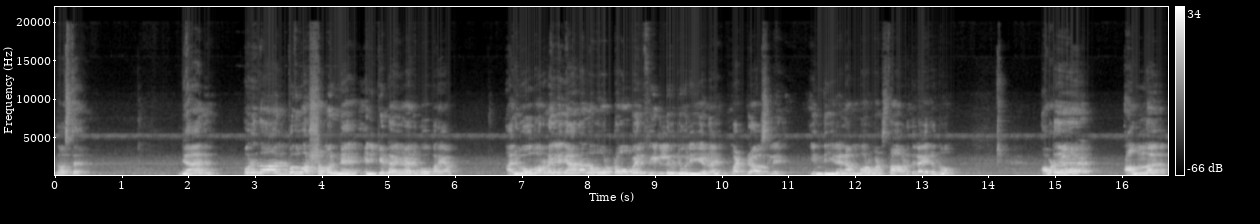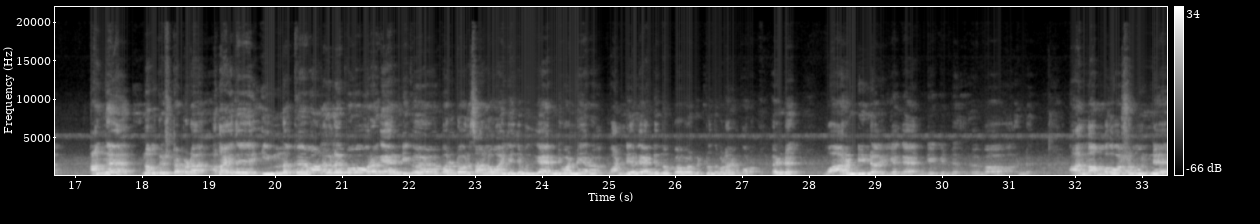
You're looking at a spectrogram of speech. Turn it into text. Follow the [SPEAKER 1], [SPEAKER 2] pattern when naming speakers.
[SPEAKER 1] നമസ്തേ. ഞാൻ ഒരു നാൽപ്പത് വർഷം മുന്നേ എനിക്കുണ്ടായ ഒരു അനുഭവം പറയാം. അനുഭവം എന്ന് പറഞ്ഞെങ്കിൽ ഞാൻ അന്ന് ഓട്ടോമൊബൈൽ ഫീൽഡിൽ ജോലി ചെയ്യണ മദ്രാസിൽ ഇന്ത്യയിലെ നമ്പർ വൺ സ്ഥാപനത്തിലായിരുന്നു. അവിടെ അന്ന് അന്ന് നമുക്ക് ഇഷ്ടപ്പെട്ട അതായത് ഇന്നൊക്കെ ആളുകൾ ഇപ്പോൾ ഓരോ ഗ്യാരണ്ടി പറഞ്ഞിട്ട് ഓരോ സാധനങ്ങൾ വാങ്ങിക്കാൻ നമുക്ക് guarantee one year one year guarantee ഒന്നും ഇപ്പോൾ കിട്ടുന്നത് വളരെ കുറവ് ഉണ്ട്. വാറണ്ടി ഉണ്ടായിരിക്കാം ഗ്യാരണ്ടി ഒക്കെ ഉണ്ട്. ഇപ്പോൾ ഉണ്ട്. അന്ന് അമ്പത് വർഷം മുന്നേ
